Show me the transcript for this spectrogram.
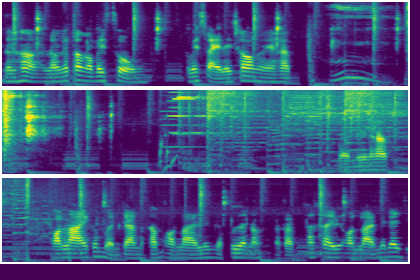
แล้วก็เราก็ต้องเอาไปส่ง เอาไปใส่ในช่องเลยครับ แบบนี้นะครับ ออนไลน์ก็เหมือนกันนะครับ ออนไลน์เล่นกับเพื่อนเนาะนะครับ ถ้าใครออนไลน์ไม่ได้จ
